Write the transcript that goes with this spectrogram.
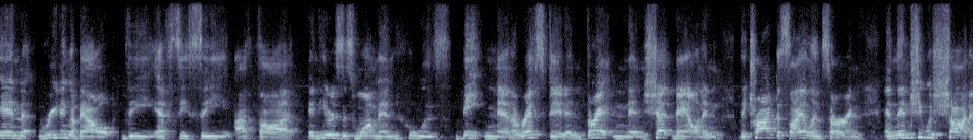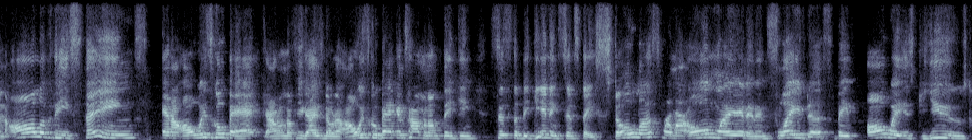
in reading about the FCC, I thought, and here's this woman who was beaten and arrested and threatened and shut down, and they tried to silence her, and and then she was shot, and all of these things and I always go back. I don't know if you guys know that. I always go back in time and I'm thinking, since the beginning, since they stole us from our own land and enslaved us, they've always used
